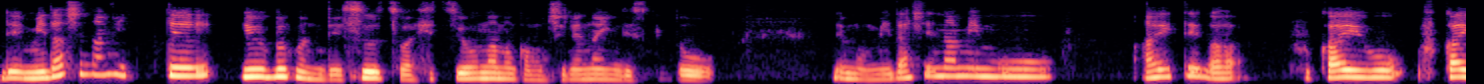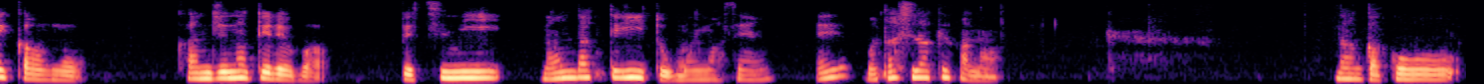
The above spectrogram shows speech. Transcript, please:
で、身だしなみっていう部分でスーツは必要なのかもしれないんですけど、でも身だしなみも相手が不快を、不快感を感じなければ別に何だっていいと思いません？え私だけかな？なんかこう、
